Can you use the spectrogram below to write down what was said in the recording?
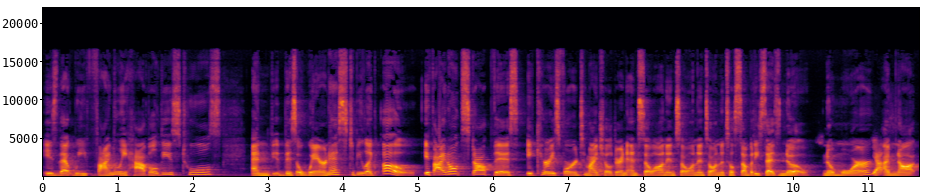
is that we finally have all these tools and this awareness to be like, oh, if I don't stop this, it carries forward to my children and so on and so on and so on until somebody says, no, no more. Yes. I'm not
